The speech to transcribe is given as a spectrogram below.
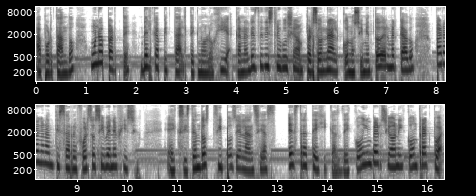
aportando una parte del capital, tecnología, canales de distribución, personal, conocimiento del mercado para garantizar refuerzos y beneficios. Existen dos tipos de alianzas estratégicas de coinversión y contractual.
